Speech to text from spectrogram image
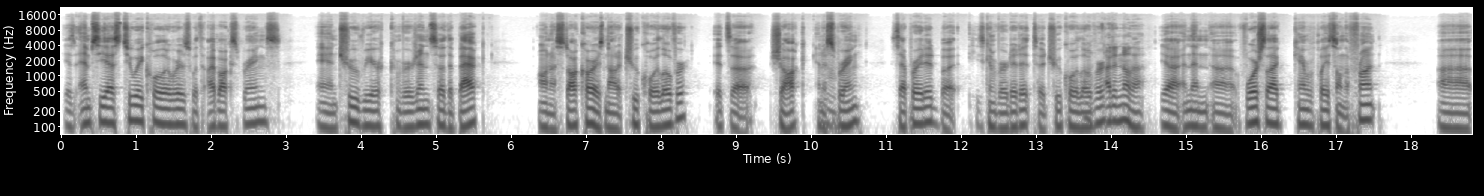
he has MCS two way coilovers with Eibach springs and true rear conversion. So the back on a stock car is not a true coilover; it's a shock and a Mhm. spring separated, but he's converted it to a true coilover. I didn't know that. Yeah, and then uh, Vorslag camber plates on the front, uh,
